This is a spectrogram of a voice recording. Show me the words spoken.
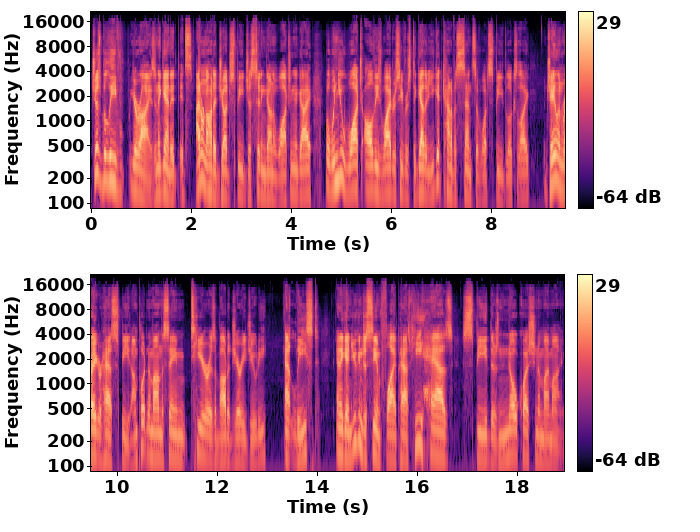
Just believe your eyes. And again, it, it's I don't know how to judge speed just sitting down and watching a guy, but when you watch all these wide receivers together, you get kind of a sense of what speed looks like. Jalen Reagor has speed. I'm putting him on the same tier as about a Jerry Jeudy, at least. And again, you can just see him fly past. He has speed. There's no question in my mind.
